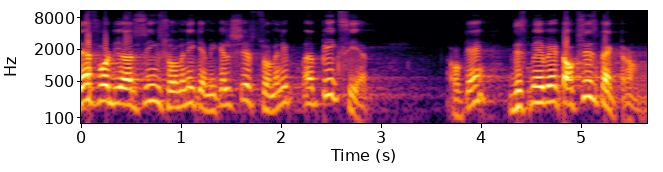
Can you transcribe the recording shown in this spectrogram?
therefore you are seeing so many chemical shifts so many uh, peaks here okay. This may be a TOCSY spectrum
